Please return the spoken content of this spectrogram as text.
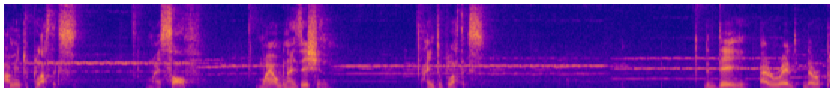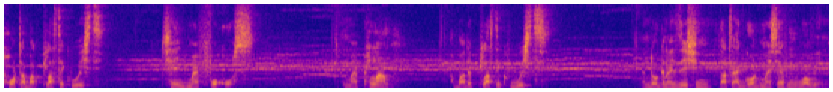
I'm into plastics. Myself, my organization are into plastics. The day I read the report about plastic waste changed my focus and my plan about the plastic waste and organization that I got myself involved in.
